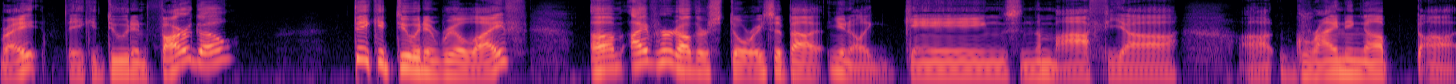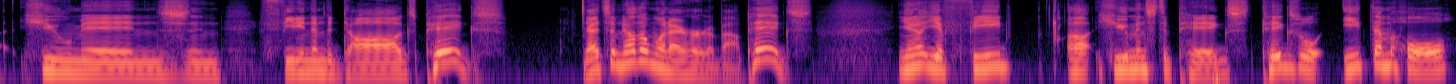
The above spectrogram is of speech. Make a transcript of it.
right? They could do it in Fargo. They could do it in real life. Um, I've heard other stories about, you know, like gangs and the mafia uh, grinding up uh, humans and feeding them to dogs, pigs. That's another one I heard about. Pigs. You know, you feed uh, humans to pigs, pigs will eat them whole,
